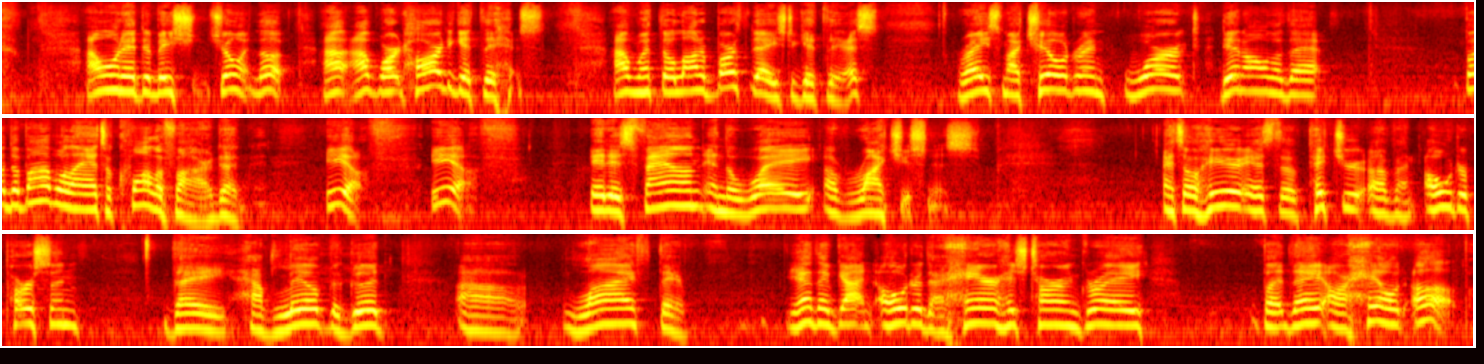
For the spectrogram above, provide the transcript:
I want it to be showing. Look, I, I worked hard to get this. I went through a lot of birthdays to get this, raised my children, worked, did all of that. But the Bible adds a qualifier, doesn't it? If, if it is found in the way of righteousness. And so here is the picture of an older person. They have lived a good uh, life. They're, yeah, they've gotten older. Their hair has turned gray, but they are held up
